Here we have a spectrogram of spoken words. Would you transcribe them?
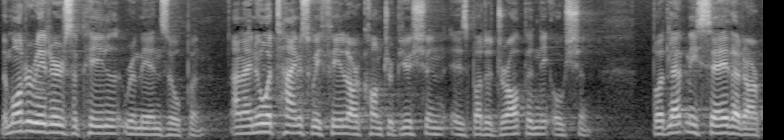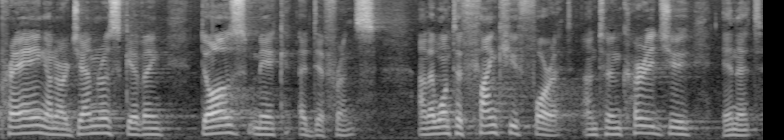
The moderator's appeal remains open, and I know at times we feel our contribution is but a drop in the ocean. But let me say that our praying and our generous giving does make a difference. And I want to thank you for it and to encourage you in it.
